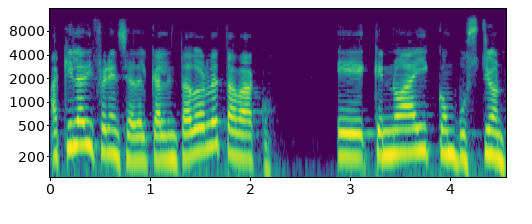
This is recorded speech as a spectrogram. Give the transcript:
aquí la diferencia del calentador de tabaco, eh, que no hay combustión,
